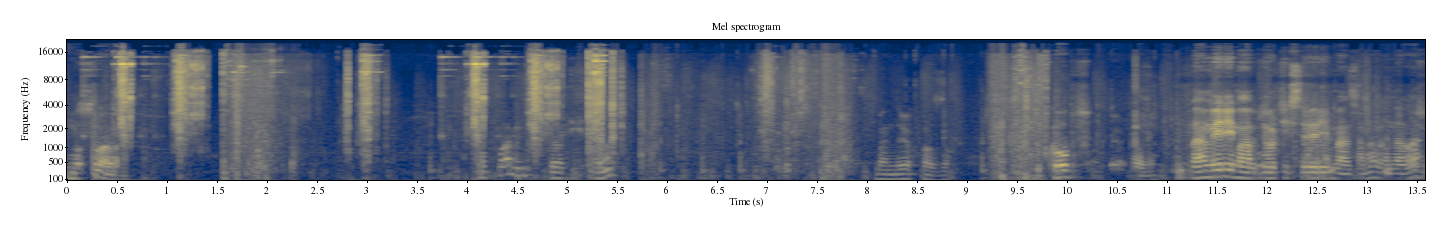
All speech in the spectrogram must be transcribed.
Nasıl var? Var mı? 4x falan. Bende yok fazla. Kop. Ben vereyim abi 4x'i vereyim ben sana. Bende var.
